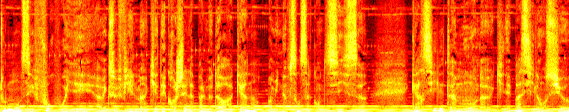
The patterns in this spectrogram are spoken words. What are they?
Tout le monde s'est fourvoyé avec ce film qui a décroché la Palme d'Or à Cannes en 1956. Car s'il est un monde qui n'est pas silencieux,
